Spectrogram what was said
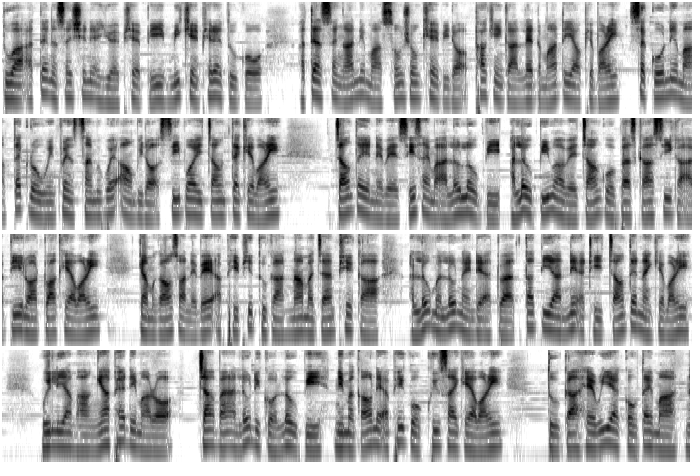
သူဟာအသက်28နှစ်အရွယ်ဖြစ်ပြီးမိခင်ဖြစ်တဲ့သူကိုအသက်15နှစ်မှာဆုံးရှုံးခဲ့ပြီးတော့ဖခင်ကလက်သမားတစ်ယောက်ဖြစ်ပါတယ်။19နှစ်မှာတက်ကရိုဝင်ခွင့်စာမေးပွဲအောင်ပြီးတော့စီးပွားရေးကျောင်းတက်ခဲ့ပါတယ်။ ကျောင်းတဲ့နဲ့ပဲဈေးဆိုင်မှာအလုပ်လုပ်ပြီးအလုပ်ပြီးမှပဲကျောင်းကိုဘတ်စကားစီးကအပြေးလွှာတွားခဲ့ရပါတယ်ကံမကောင်းစွာနဲ့ပဲအဖေဖြစ်သူကနာမကျန်းဖြစ်ကအလုပ်မလုပ်နိုင်တဲ့အတွက်တတိယနှစ်အထိကျောင်းတက်နိုင်ခဲ့ပါတယ်ဝီလီယမ်ဟာငါဖက်ဒီမှာတော့ဂျပန်အလုပ်တွေကိုလုပ်ပြီးနေမကောင်းတဲ့အဖေကိုခွေးဆိုင်ခဲ့ရပါတယ်သူကဟယ်ရီရဲ့ကုံတိုက်မှာန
